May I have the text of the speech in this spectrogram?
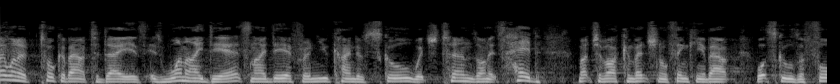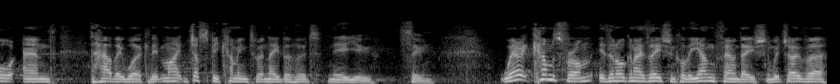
I want to talk about today is, is one idea. It's an idea for a new kind of school which turns on its head much of our conventional thinking about what schools are for and how they work. And it might just be coming to a neighborhood near you soon. Where it comes from is an organization called the Young Foundation, which over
